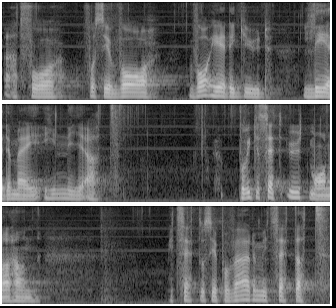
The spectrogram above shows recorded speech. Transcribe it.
att få, få se vad, vad är det Gud leder mig in i att På vilket sätt utmanar han mitt sätt att se på världen, mitt sätt att,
